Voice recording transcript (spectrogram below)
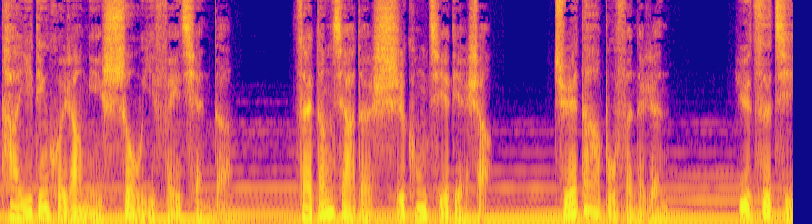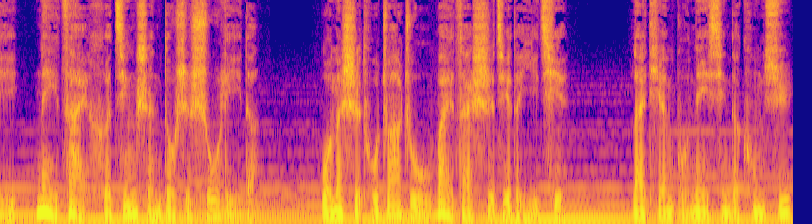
它一定会让你受益匪浅的。在当下的时空节点上，绝大部分的人与自己内在和精神都是疏离的。我们试图抓住外在世界的一切，来填补内心的空虚。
